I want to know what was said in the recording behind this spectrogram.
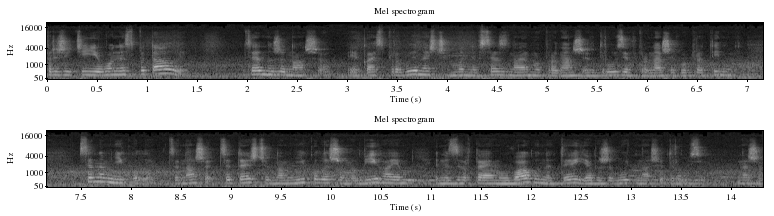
при житті його не спитали. Це дуже наша якась провина, що ми не все знаємо про наших друзів, про наших побратимів. Це нам ніколи. Це наше, це те, що нам ніколи, що ми бігаємо і не звертаємо увагу на те, як живуть наші друзі. На жаль.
